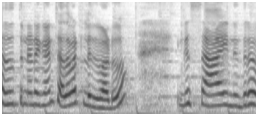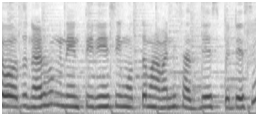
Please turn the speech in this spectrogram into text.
చదువుతున్నాడు కానీ చదవట్లేదు వాడు. ఇంకా సాయి నిద్రపోతున్నాడు. నేను తినేసి మొత్తం అవన్నీ సర్దేసి పెట్టేసి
